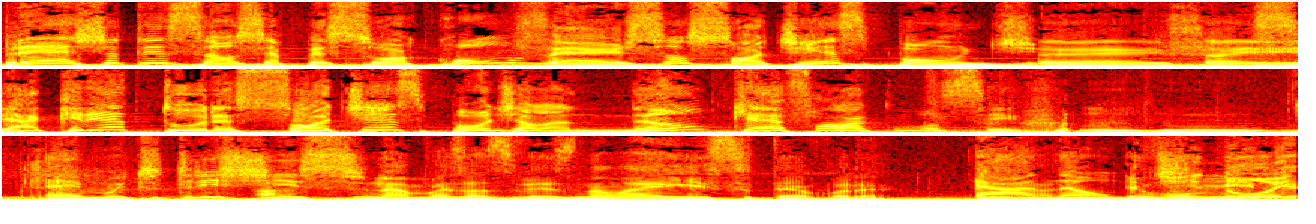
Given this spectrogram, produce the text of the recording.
Preste atenção se a pessoa conversa ou só te responde. É, isso aí. Se a criatura só te responde, ela não quer falar com você. Uhum. É muito triste isso. Não, mas às vezes não é isso, Débora. Ah, Tá? não. Eu vou de me noite,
